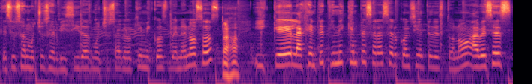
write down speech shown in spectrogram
que se usan muchos herbicidas, muchos agroquímicos venenosos, y que la gente tiene que empezar a ser consciente de esto, ¿no? A veces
